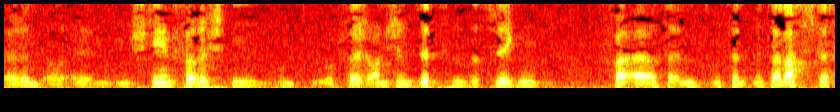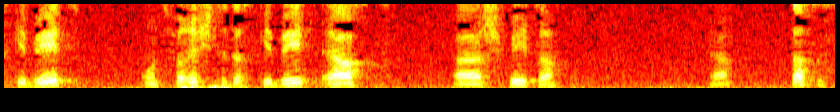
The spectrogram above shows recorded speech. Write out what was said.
äh, im Stehen verrichten und vielleicht auch nicht im Sitzen, deswegen äh, unterlasse ich das Gebet und verrichte das Gebet erst äh, später. Ja? Das ist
